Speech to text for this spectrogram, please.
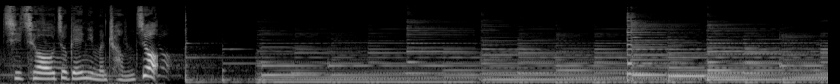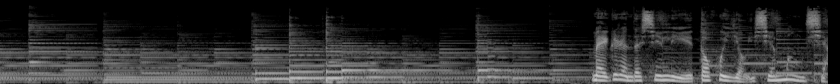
祈求就给你们成就。每个人的心里都会有一些梦想，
